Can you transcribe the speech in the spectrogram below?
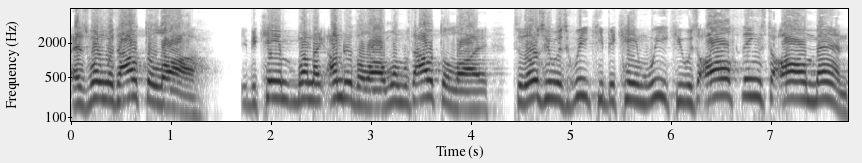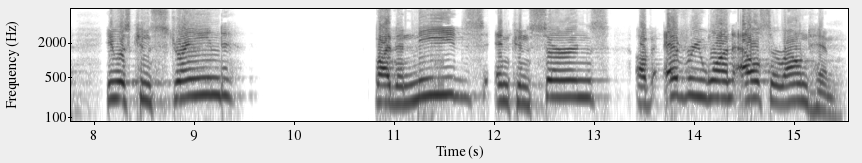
as one without the law he became one like under the law, one without the law. To those who was weak, he became weak. He was all things to all men. He was constrained by the needs and concerns of everyone else around him.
